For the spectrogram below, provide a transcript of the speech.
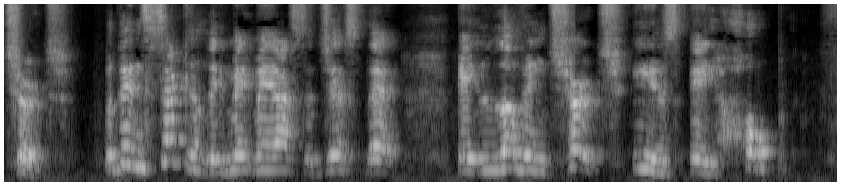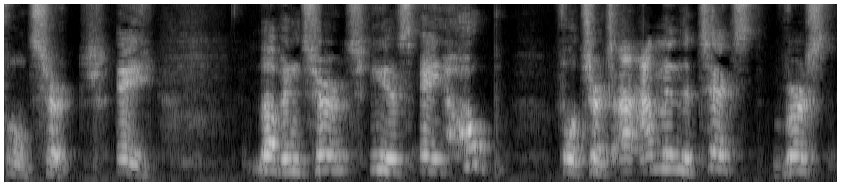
church. But then, secondly, may, may I suggest that a loving church is a hopeful church. A loving church is a hopeful church. I, I'm in the text, verse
